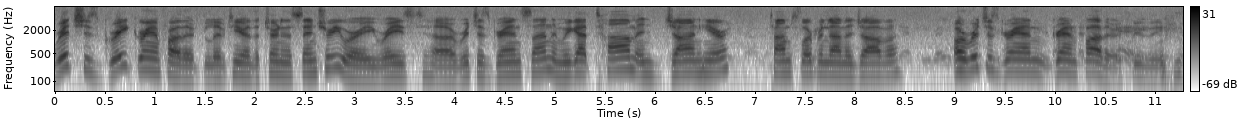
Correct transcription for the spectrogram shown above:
Rich's great grandfather lived here at the turn of the century, where he raised uh, Rich's grandson. And we got Tom and John here. Tom slurping down the Java. Oh, Rich's grand grandfather. Excuse me.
